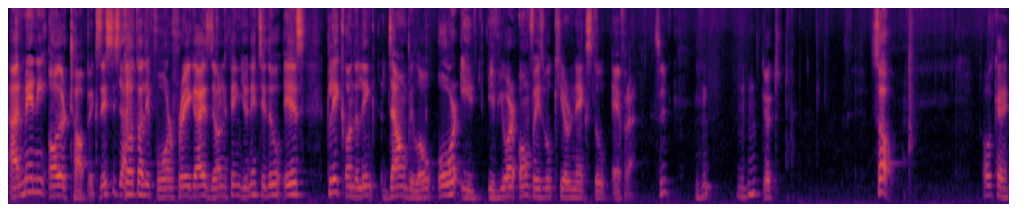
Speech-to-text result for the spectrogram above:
and many other topics. This is Yeah. totally for free, guys. The only thing you need to do is click on the link down below, or if, if you are on Facebook, here next to Efra. Sí. Mhm. Mhm. Good. So, Okay.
